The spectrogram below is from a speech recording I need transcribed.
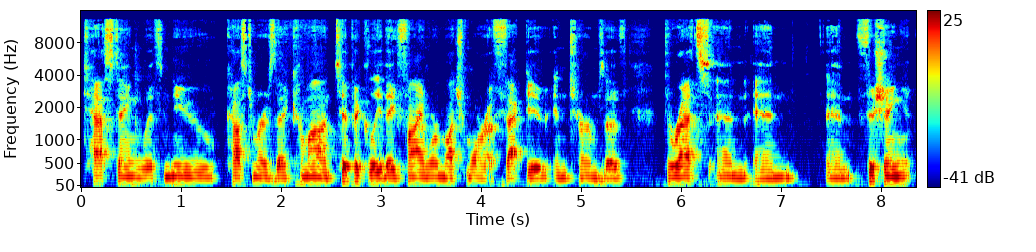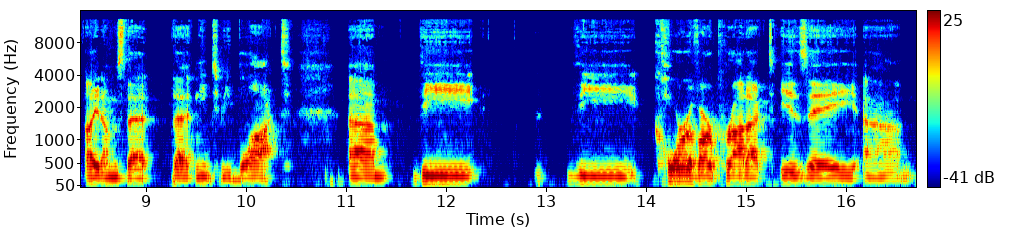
testing with new customers that come on, typically they find we're much more effective in terms of threats and and and phishing items that that need to be blocked. Um, the the core of our product is a um,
